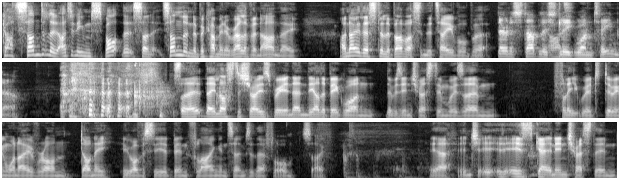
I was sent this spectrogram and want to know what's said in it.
God, Sunderland, I didn't even spot that Sun- Sunderland are becoming irrelevant, aren't they? I know they're still above us in the table, but they're an established League One team now. so they lost to Shrewsbury, and then the other big one that was interesting was um, Fleetwood doing one over on Donny, who obviously had been flying in terms of their form. So yeah, it is getting interesting.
